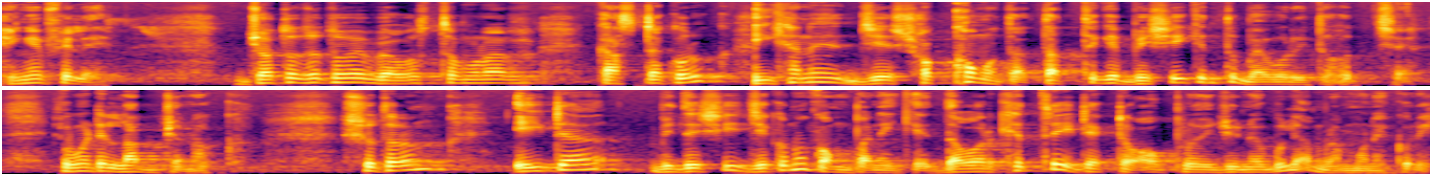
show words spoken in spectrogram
ভেঙে ফেলে যথাযথভাবে ব্যবস্থাপনার কাজটা করুক, এইখানে যে সক্ষমতা, তার থেকে বেশি কিন্তু ব্যবহৃত হচ্ছে এবং এটা লাভজনক। সুতরাং এইটা বিদেশি যে কোনো কোম্পানিকে দেওয়ার ক্ষেত্রে এটা একটা অপ্রয়োজনীয় বলে আমরা মনে করি।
